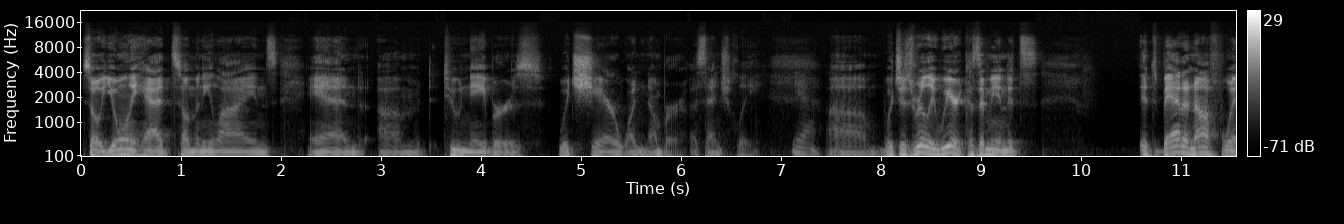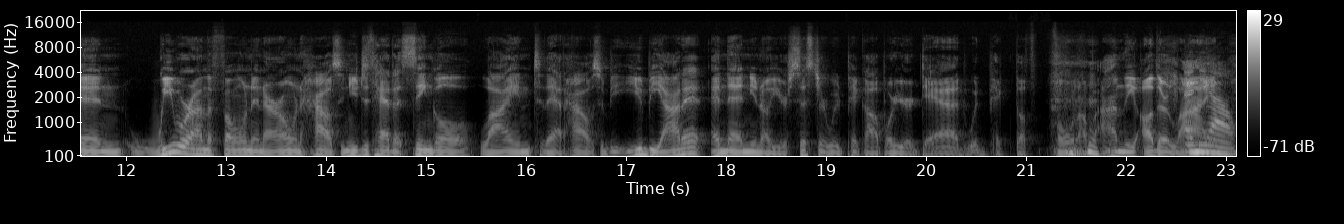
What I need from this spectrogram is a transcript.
so you only had so many lines, and um, two neighbors would share one number essentially, Yeah. um, which is really weird because I mean it's it's bad enough when we were on the phone in our own house and you just had a single line to that house. It'd be, you'd be on it, and then you know your sister would pick up or your dad would pick the phone up on the other line.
